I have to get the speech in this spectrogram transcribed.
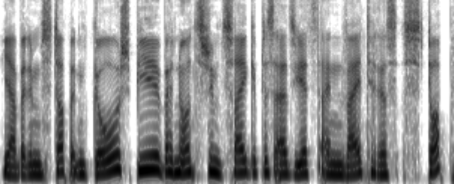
Ja, bei dem Stop-and-Go-Spiel bei Nord Stream 2 gibt es also jetzt ein weiteres Stop.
